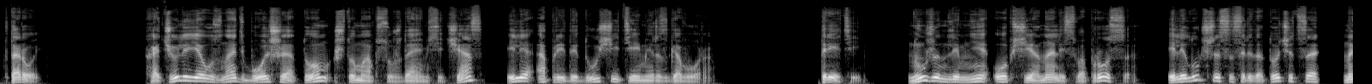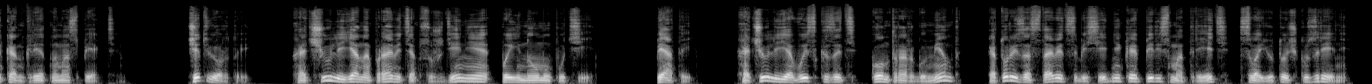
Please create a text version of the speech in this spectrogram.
Второй. Хочу ли я узнать больше о том, что мы обсуждаем сейчас, или о предыдущей теме разговора? Третий. Нужен ли мне общий анализ вопроса, или лучше сосредоточиться на конкретном аспекте? Четвертый. Хочу ли я направить обсуждение по иному пути? Пятый. Хочу ли я высказать контраргумент, который заставит собеседника пересмотреть свою точку зрения?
